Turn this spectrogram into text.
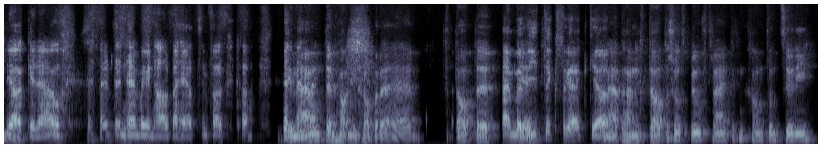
ja, genau. dann haben wir einen halben Herzinfarkt gehabt. genau, und dann habe ich aber äh, Daten, haben wir die, weitergefragt, ja. Genau, dann habe ich den Datenschutzbeauftragten vom Kanton Zürich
